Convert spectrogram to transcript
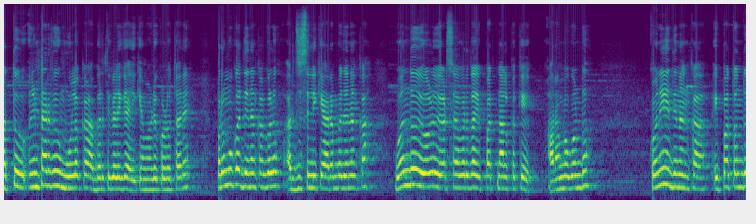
ಮತ್ತು ಇಂಟರ್ವ್ಯೂ ಮೂಲಕ ಅಭ್ಯರ್ಥಿಗಳಿಗೆ ಆಯ್ಕೆ ಮಾಡಿಕೊಳ್ಳುತ್ತಾರೆ. ಪ್ರಮುಖ ದಿನಾಂಕಗಳು, ಅರ್ಜಿ ಸಲ್ಲಿಕೆ ಆರಂಭ ದಿನಾಂಕ ಒಂದು ಏಳು ಎರಡು ಸಾವಿರದ ಇಪ್ಪತ್ನಾಲ್ಕಕ್ಕೆ ಆರಂಭಗೊಂಡು ಕೊನೆಯ ದಿನಾಂಕ ಇಪ್ಪತ್ತೊಂದು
